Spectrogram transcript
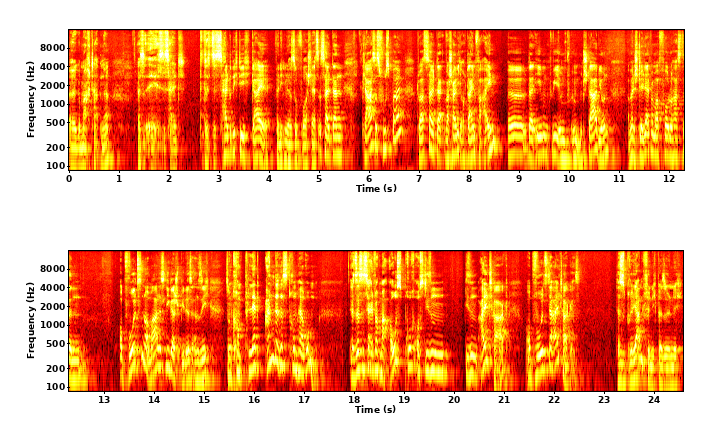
äh, gemacht hat, ne? Also es ist halt, das, ist halt richtig geil, wenn ich mir das so vorstelle. Es ist halt dann, klar, es ist Fußball, du hast halt da, wahrscheinlich auch deinen Verein äh, da irgendwie im, im, im Stadion, aber dann stell dir einfach mal vor, du hast dann, obwohl es ein normales Ligaspiel ist an sich, so ein komplett anderes Drumherum. Also das ist ja einfach mal Ausbruch aus diesem, diesem Alltag, obwohl es der Alltag ist. Das ist brillant, finde ich persönlich.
